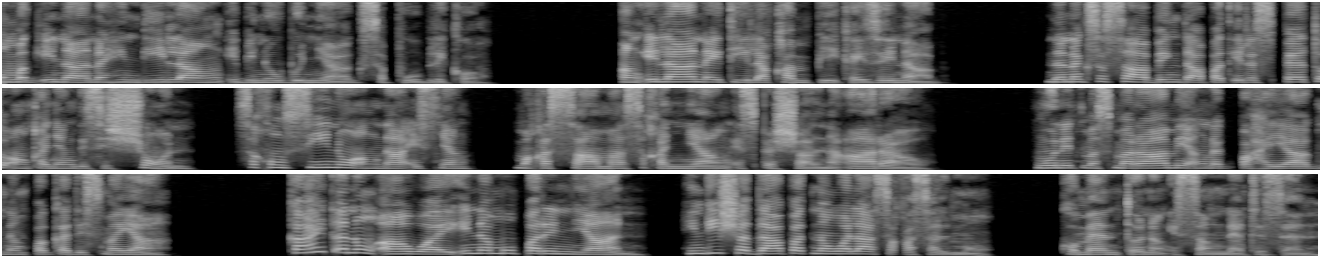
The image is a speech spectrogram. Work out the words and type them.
ang mag-ina na hindi lang ibinubunyag sa publiko. Ang ilan ay tila kampi kay Zainab, na nagsasabing dapat irespeto ang kanyang desisyon sa kung sino ang nais niyang makasama sa kanyang espesyal na araw. Ngunit mas marami ang nagpahayag ng pagkadismaya. Kahit anong away, ina mo pa rin yan. Hindi siya dapat nawala sa kasal mo. Komento ng isang netizen.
